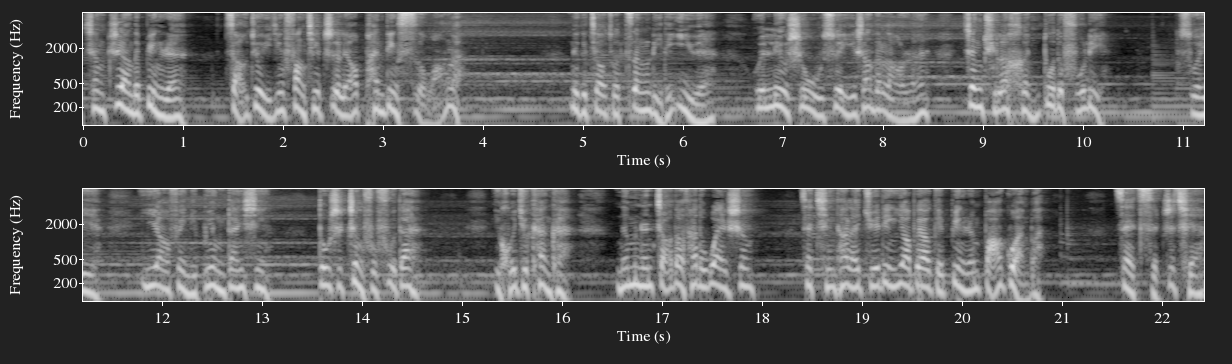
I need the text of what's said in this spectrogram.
像这样的病人早就已经放弃治疗，判定死亡了。那个叫做曾里的议员为六十五岁以上的老人争取了很多的福利，所以医药费你不用担心，都是政府负担。你回去看看，能不能找到他的外甥，再请他来决定要不要给病人拔管吧。在此之前，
